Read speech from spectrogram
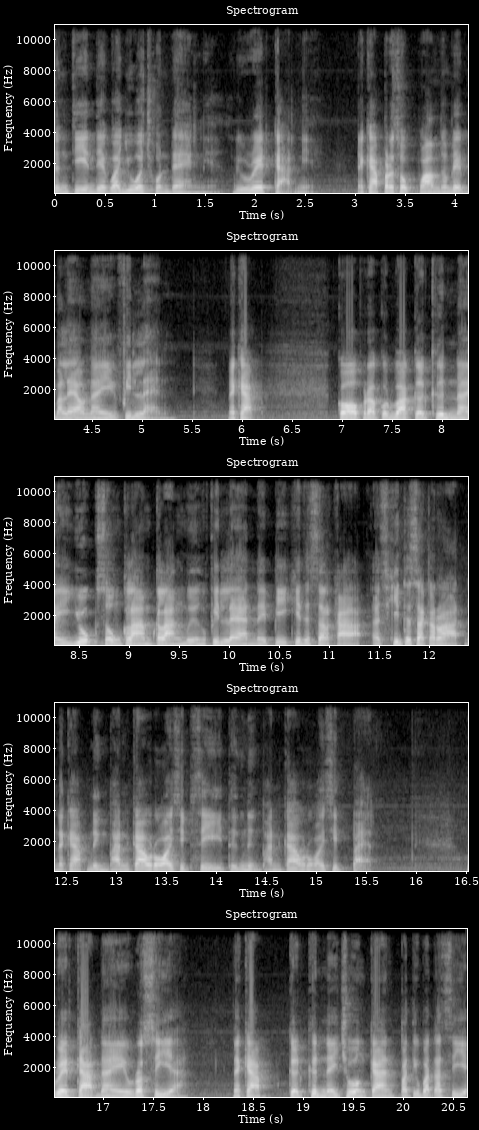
ซึ่งจีนเรียกว่ายุวชนแดงเนี่ยหรือเรดการ์ดเนี่ยนะครับประสบความสำเร็จมาแล้วในฟินแลนด์นะครับ ก็ปรากฏว่าเกิดขึ้นในยุคสงครามกลางเมืองฟินแลนด์ในปีคริสตศักราชคริตศักราชนะครับ1914 ถึง 1918 เรดการ์ดในรัสเซียนะครับเกิดขึ้นในช่วงการปฏิวัติรัสเซีย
